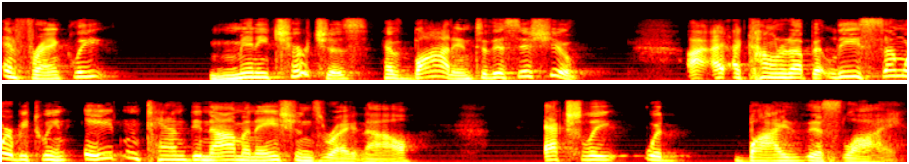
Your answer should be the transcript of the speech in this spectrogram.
And frankly, many churches have bought into this issue. I, I counted up at least somewhere between eight and ten denominations right now actually would buy this lie.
